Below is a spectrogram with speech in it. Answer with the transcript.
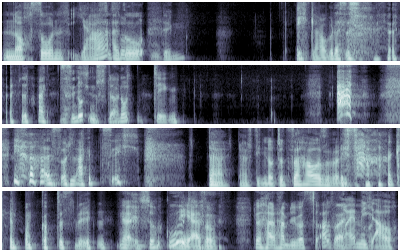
noch so ein, ja, also so ich glaube, das ist Leipzig, Nuttenstadt. ein Nuttending. Ah! Ja, also Leipzig, da, da ist die Nutte zu Hause, würde ich sagen, um Gottes Willen. Na, ist doch gut. Nee, also Dann haben die was zu ich arbeiten. freue mich auch.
